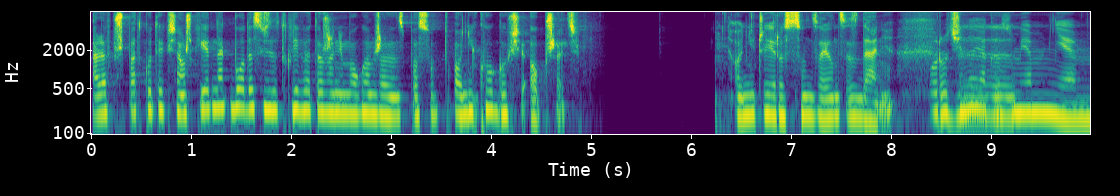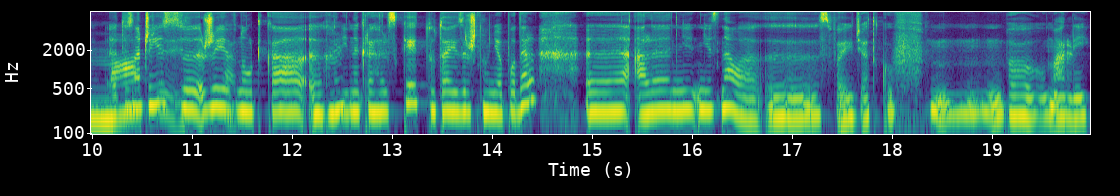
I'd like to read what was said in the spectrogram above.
Ale w przypadku tej książki jednak było dosyć dotkliwe to, że nie mogłam w żaden sposób o nikogo się oprzeć o niczyje rozsądzające zdanie. Bo rodziny, jak e, rozumiem, nie ma. To znaczy jest, żyje tak. wnuczka e, mhm. Haliny Krachelskiej, tutaj zresztą nieopodal, e, ale nie, nie znała swoich dziadków, mm, bo umarli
